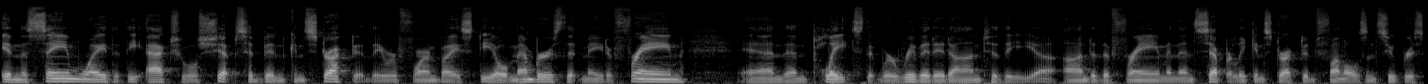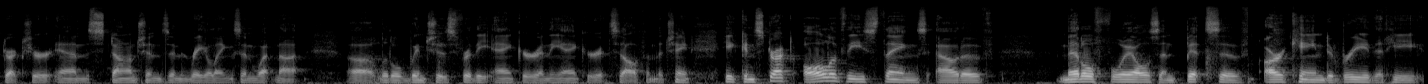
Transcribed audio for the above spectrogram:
in the same way that the actual ships had been constructed. They were formed by steel members that made a frame and then plates that were riveted onto the uh, onto the frame, and then separately constructed funnels and superstructure and stanchions and railings and whatnot. Uh, little winches for the anchor and the anchor itself and the chain. He construct all of these things out of metal foils and bits of arcane debris that he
